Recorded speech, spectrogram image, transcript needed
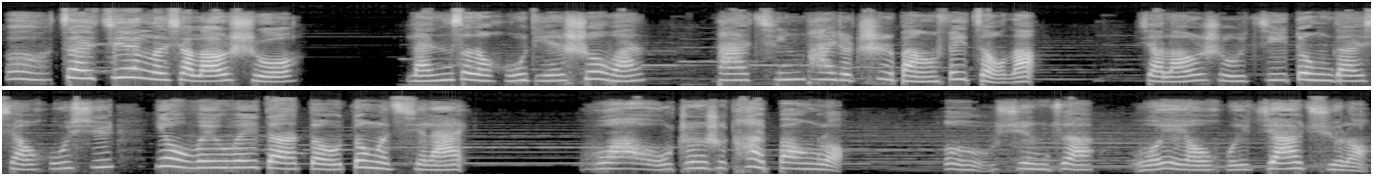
哦，再见了，小老鼠。蓝色的蝴蝶说完，它轻拍着翅膀飞走了。小老鼠激动的小胡须又微微的抖动了起来。哇哦，真是太棒了！哦，现在我也要回家去了。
